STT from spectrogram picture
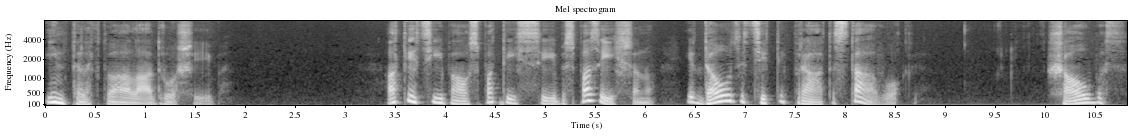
intelektuālā drošība. Attiecībā uz patiesības pazīšanu ir daudzi citi prāta stāvokļi - šaubas,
